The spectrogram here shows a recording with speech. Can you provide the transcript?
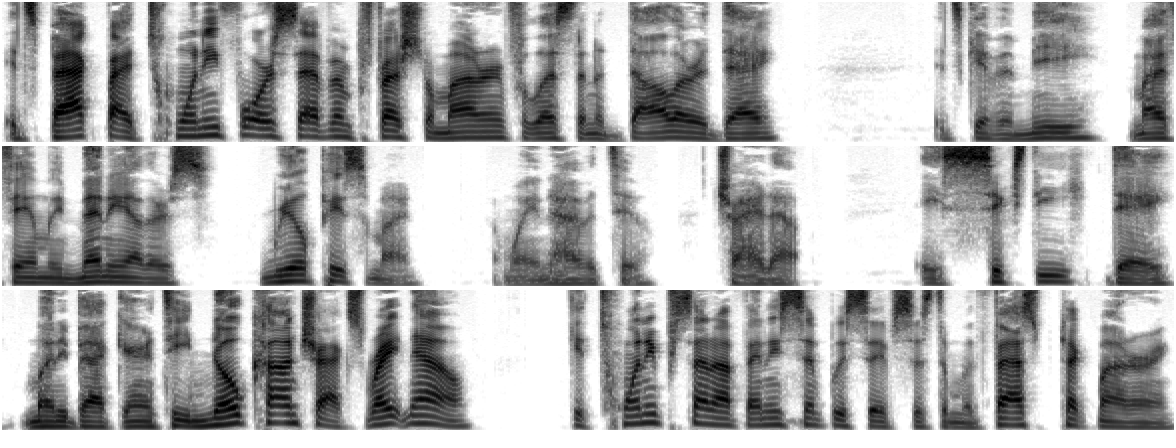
It's backed by 24/7 professional monitoring for less than a dollar a day. It's given me, my family, many others real peace of mind. I'm waiting to have it too. Try it out. A 60-day money-back guarantee, no contracts right now. Get 20% off any SimpliSafe system with Fast Protect monitoring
